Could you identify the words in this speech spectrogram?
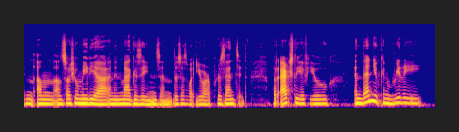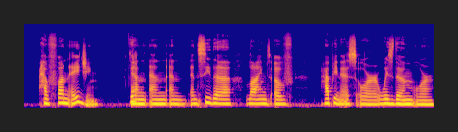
In, on, on social media and in magazines, and this is what you are presented. But actually, if you and then you can really have fun aging Yeah. and and and and see the lines of happiness or wisdom or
